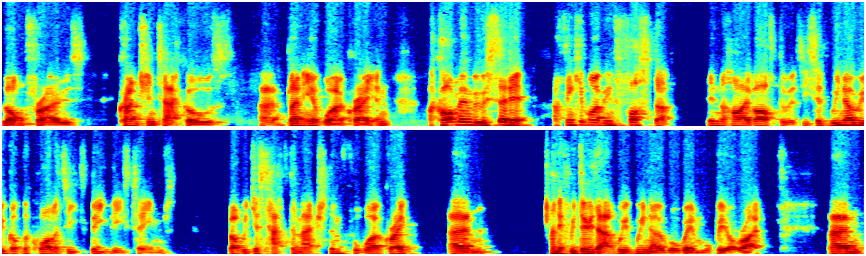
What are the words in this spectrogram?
long throws, crunching tackles, uh, plenty of work rate. And I can't remember who said it. I think it might have been Foster in the hive afterwards. He said, We know we've got the quality to beat these teams, but we just have to match them for work rate. Um, and if we do that, we, we know we'll win, we'll be all right. Um,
